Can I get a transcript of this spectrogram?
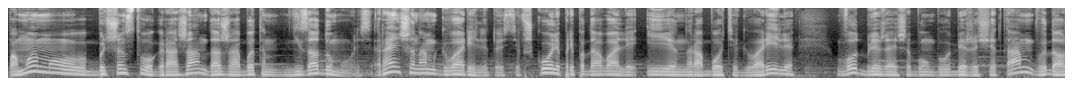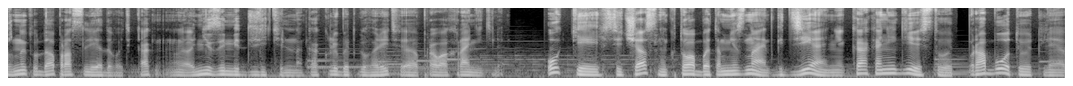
По-моему, большинство горожан даже об этом не задумывались. Раньше нам говорили, то есть и в школе преподавали, и на работе говорили, вот ближайшее бомбоубежище там, вы должны туда проследовать, как э, незамедлительно, как любят говорить э, правоохранители. Окей, сейчас никто об этом не знает. Где они, как они действуют, работают ли.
